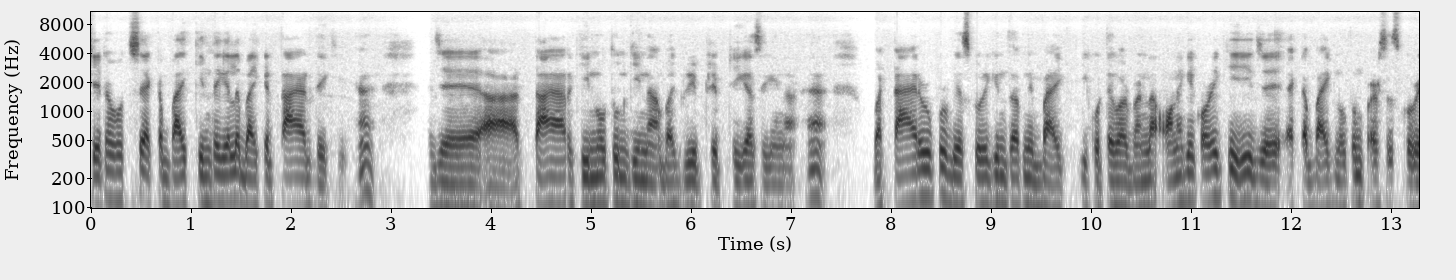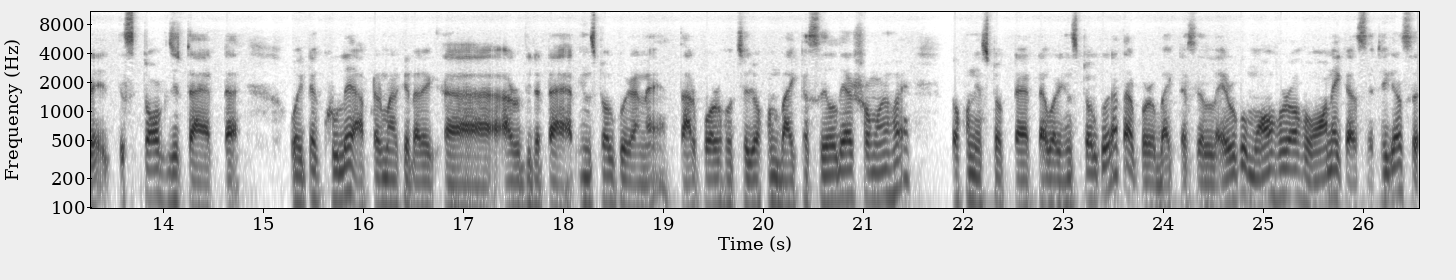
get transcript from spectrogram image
সেটা হচ্ছে একটা বাইক কিনতে গেলে বাইকের টায়ার দেখি হ্যাঁ? যে টায়ার কি নতুন কিনা বা গ্রিপ ট্রিপ ঠিক আছে কিনা হ্যাঁ? বা টায়ারের উপর বেস করে কিন্তু আপনি বাইক ই করতে পারবেন না। অনেকে করে কি যে একটা বাইক নতুন পারচেস করে স্টক যে টায়ারটা ওইটা খুলে আফটার মার্কেট আরেক আহ, আরও দুইটা টায়ার ইনস্টল করে নেয়। তারপর হচ্ছে যখন বাইকটা সেল দেওয়ার সময় হয় তখন স্টক টায়ারটা আবার ইনস্টল করে তারপরে বাইকটা সেল দেয়। এরকম অহরহ অনেক আছে, ঠিক আছে?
